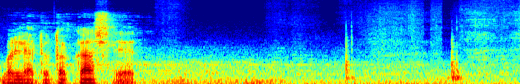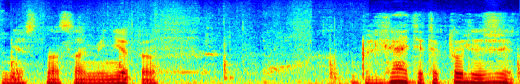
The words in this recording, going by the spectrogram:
Бля, тут кашляет. Мест на сами нету. Блять, это кто лежит?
